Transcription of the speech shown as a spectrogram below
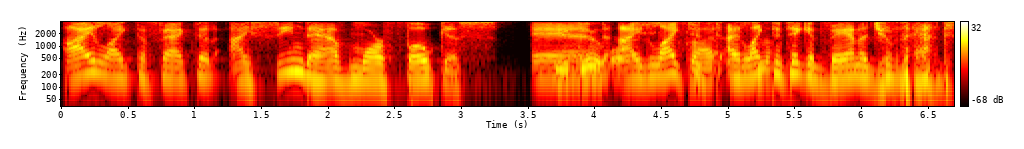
I like the fact that I seem to have more focus. And I like to not, I like not, to take advantage of that.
